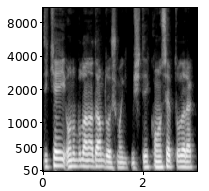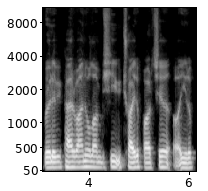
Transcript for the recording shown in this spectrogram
dikey onu bulan adam da hoşuma gitmişti. Konsept olarak böyle bir pervane olan bir şeyi üç ayrı parçaya ayırıp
